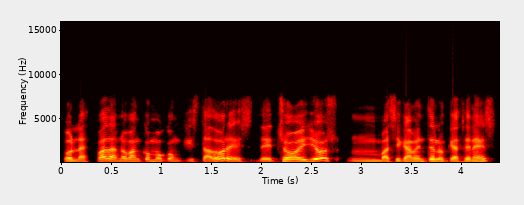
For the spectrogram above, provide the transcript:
con la espada, no. van como conquistadores. De hecho, ellos mm, básicamente lo que hacen es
